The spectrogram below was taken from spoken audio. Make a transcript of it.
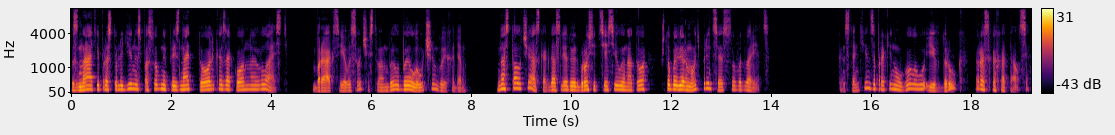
Знать и простолюдины способны признать только законную власть. Брак с ее высочеством был бы лучшим выходом. Настал час, когда следует бросить все силы на то, чтобы вернуть принцессу во дворец. Константин запрокинул голову и вдруг расхохотался.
